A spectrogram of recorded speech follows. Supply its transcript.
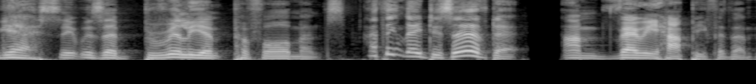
Yes, it was a brilliant performance. I think they deserved it. I'm very happy for them.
